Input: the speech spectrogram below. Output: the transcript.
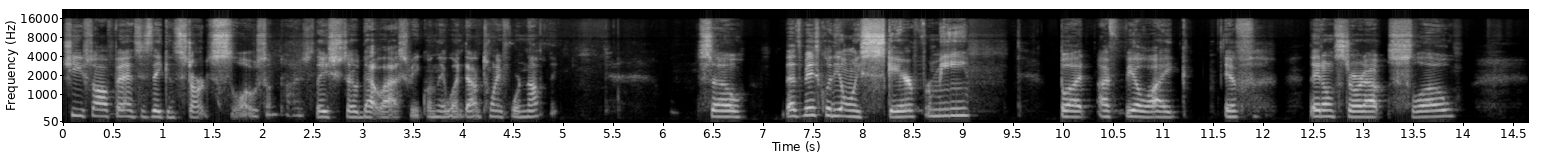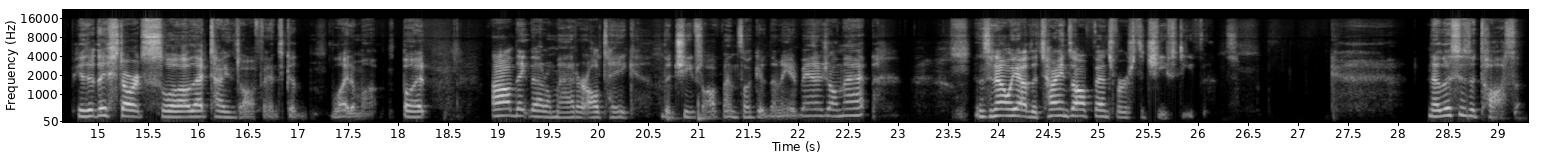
Chiefs offense is they can start slow sometimes. They showed that last week when they went down 24 nothing. So, that's basically the only scare for me. But I feel like if they don't start out slow, because if they start slow, that Titans offense could light them up. But I don't think that'll matter. I'll take the Chiefs offense. I'll give them the advantage on that. And so now we have the Titans offense versus the Chiefs defense. Now this is a toss up.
